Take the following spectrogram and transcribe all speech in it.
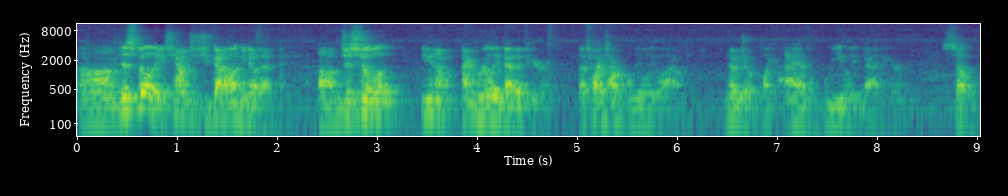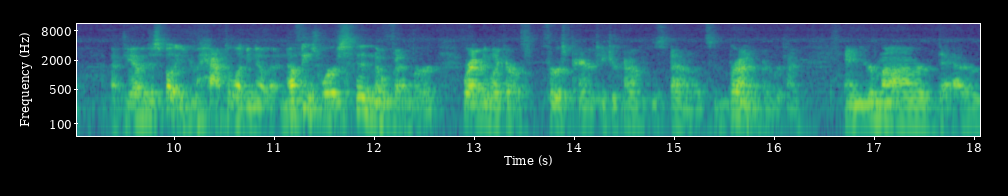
Um, disabilities, challenges, you gotta let me know that. Um, just so you know, I'm really bad of hearing. That's why I talk really loud. No joke, like I have really bad hearing. So if you have a disability, you have to let me know that. Nothing's worse than November. We're having like our first parent-teacher conference. I don't know, it's around November time. And your mom or dad or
